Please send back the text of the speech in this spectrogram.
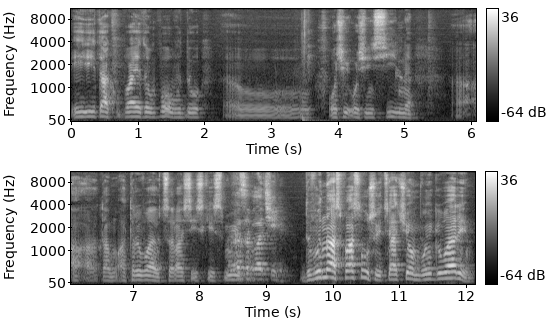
И, и так по этому поводу очень-очень сильно а, а, там отрываются российские СМИ. Разоблачили. Да вы нас послушайте, о чем мы говорим.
